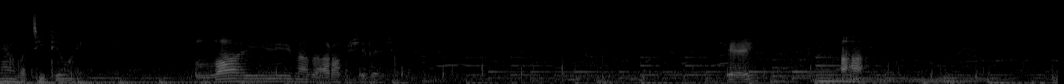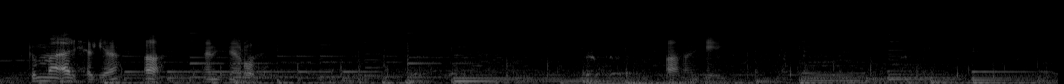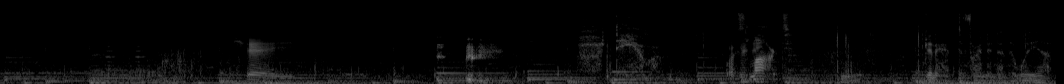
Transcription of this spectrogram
Now what's he doing? والله ما بعرفش باشا أوكي أها كل ما الحق ها اه فهمتني اروح اه ما بدي شيء Damn. روح It's هني. locked. Hmm. Gonna have to find another way up.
